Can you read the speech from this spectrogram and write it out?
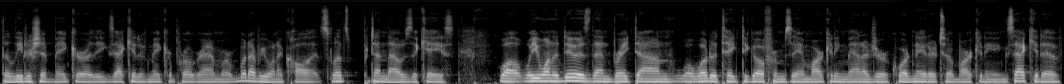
the leadership maker or the executive maker program or whatever you want to call it. So let's pretend that was the case. Well, what you want to do is then break down well, what would it take to go from, say, a marketing manager or coordinator to a marketing executive,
